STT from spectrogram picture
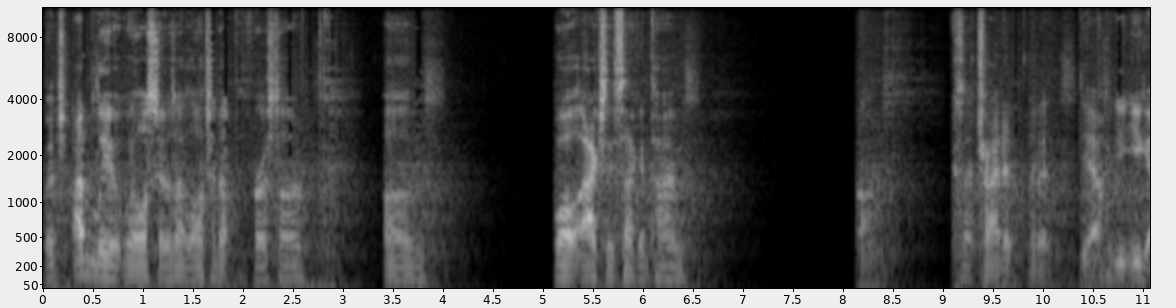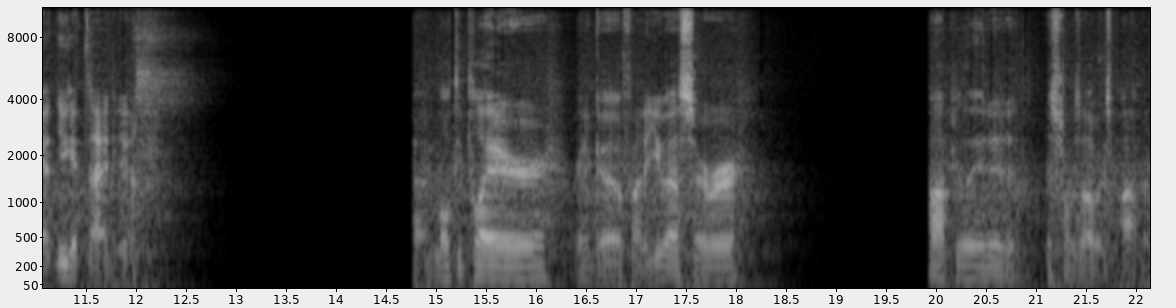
Which I believe it will as soon as I launch it up for the first time. Um, well, actually, second time. Um, because I tried it and it, yeah, you, you get you get the idea. Uh, multiplayer. We're gonna go find a U.S. server. Populated. This one's always popping.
